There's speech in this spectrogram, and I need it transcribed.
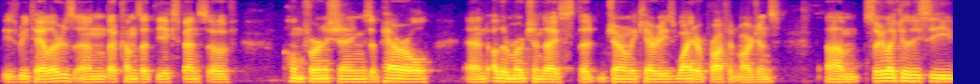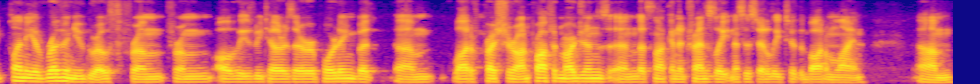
these retailers. And that comes at the expense of home furnishings, apparel, and other merchandise that generally carries wider profit margins. Um, so you're likely to see plenty of revenue growth from from all of these retailers that are reporting, but um, a lot of pressure on profit margins, and that's not going to translate necessarily to the bottom line. Um,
